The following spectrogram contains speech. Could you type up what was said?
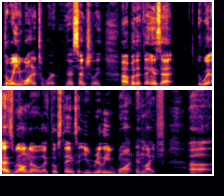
the way you want it to work essentially? Uh, but the thing is that as we all know like those things that you really want in life uh,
